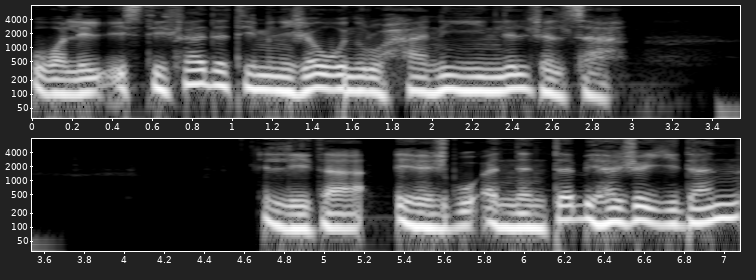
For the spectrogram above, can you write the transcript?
وللاستفادة من جو روحاني للجلسة. لذا يجب أن ننتبه جيدا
